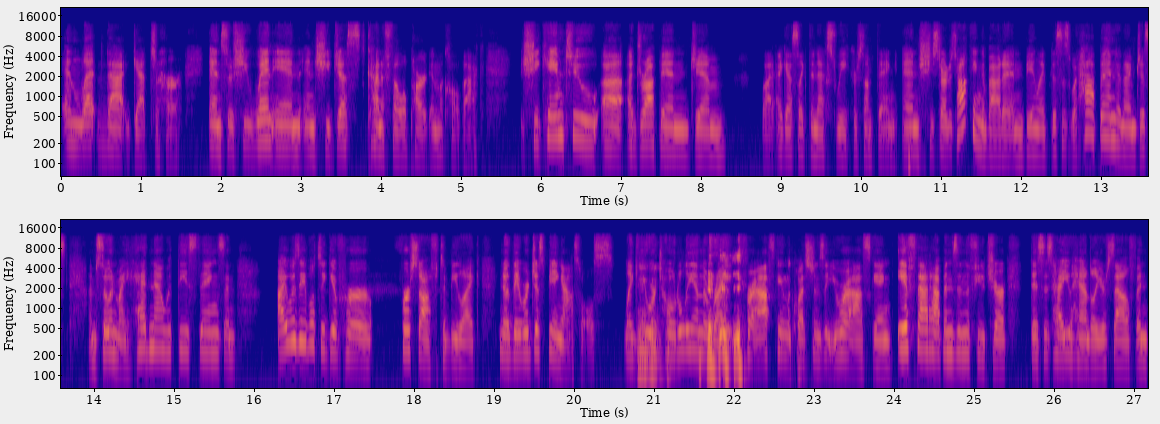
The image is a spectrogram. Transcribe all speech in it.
and let that get to her. And so she went in and she just kind of fell apart in the callback. She came to uh, a drop in gym, I guess like the next week or something. And she started talking about it and being like, this is what happened. And I'm just, I'm so in my head now with these things. And I was able to give her first off to be like no they were just being assholes. Like you were mm-hmm. totally in the right for asking the questions that you were asking. If that happens in the future this is how you handle yourself and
